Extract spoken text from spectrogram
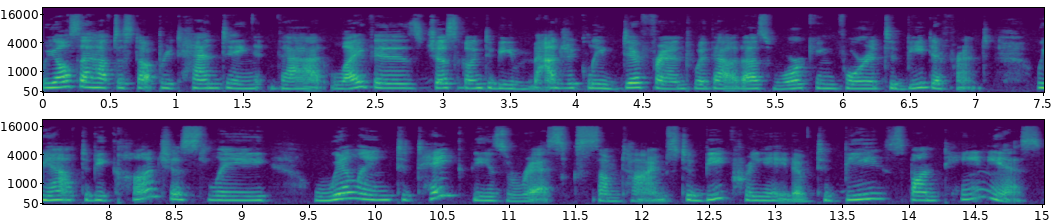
We also have to stop pretending that life is just going to be magically different without us working for it to be different. We have to be consciously willing to take these risks sometimes, to be creative, to be spontaneous.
